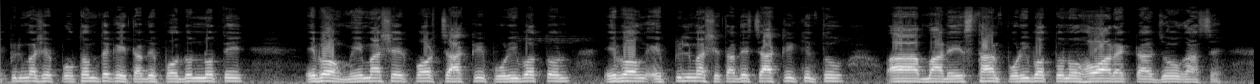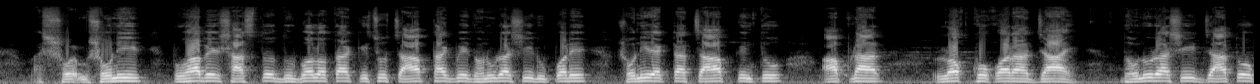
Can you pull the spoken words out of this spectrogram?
এপ্রিল মাসের প্রথম থেকেই তাদের পদোন্নতি এবং মে মাসের পর চাকরির পরিবর্তন এবং এপ্রিল মাসে তাদের চাকরি কিন্তু মানে স্থান পরিবর্তনও হওয়ার একটা যোগ আছে। শনির প্রভাবে স্বাস্থ্য, দুর্বলতা, কিছু চাপ থাকবে ধনুরাশির উপরে। শনির একটা চাপ কিন্তু আপনার লক্ষ্য করা যায়। ধনুরাশির জাতক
